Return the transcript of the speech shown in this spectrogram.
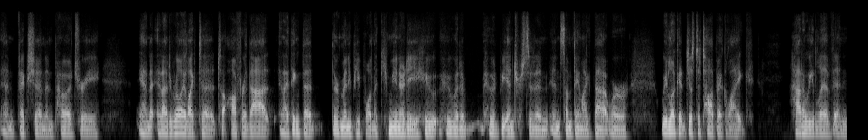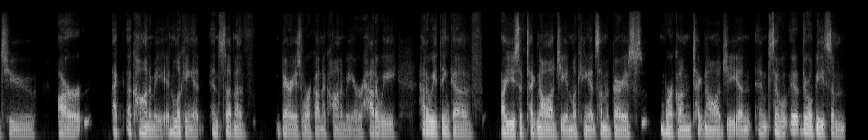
and fiction and poetry, and and I'd really like to to offer that. And I think that there are many people in the community who who would who would be interested in in something like that, where we look at just a topic like how do we live into our economy and looking at and some of Berry's work on economy, or how do we how do we think of our use of technology and looking at some of Berry's work on technology, and and so it, there will be some.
